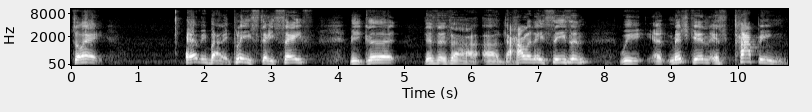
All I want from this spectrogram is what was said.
So, hey, everybody, please stay safe, be good. This is uh, uh, the holiday season. We uh, Michigan is topping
